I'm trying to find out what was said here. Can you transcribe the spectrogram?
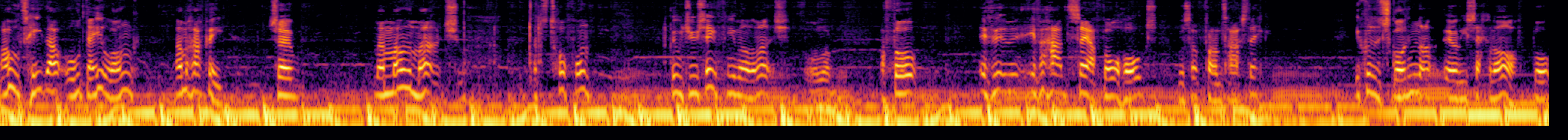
I will take that all day long. I'm happy. So, my man of the match, that's a tough one. Who would you say for your man of the match? All of them. I thought if it, if I had to say, I thought Hawkes was fantastic. He could have scored in that early second half, but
